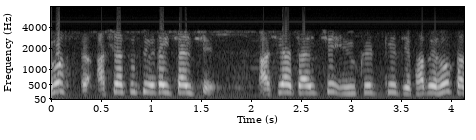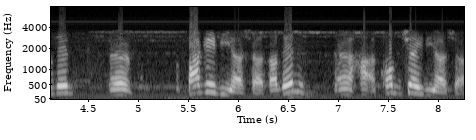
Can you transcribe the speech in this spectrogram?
এবং রাশিয়া কিন্তু এটাই চাইছে। রাশিয়া চাইছে ইউক্রেনকে যেভাবে হোক তাদের পাগে নিয়ে আসা তাদের কবজায় নিয়ে আসা।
